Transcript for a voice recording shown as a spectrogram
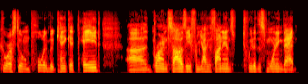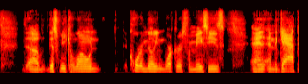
who are still employed but can't get paid. Uh, Brian Sozzi from Yahoo Finance tweeted this morning that uh, this week alone, a quarter million workers from Macy's and, and the Gap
